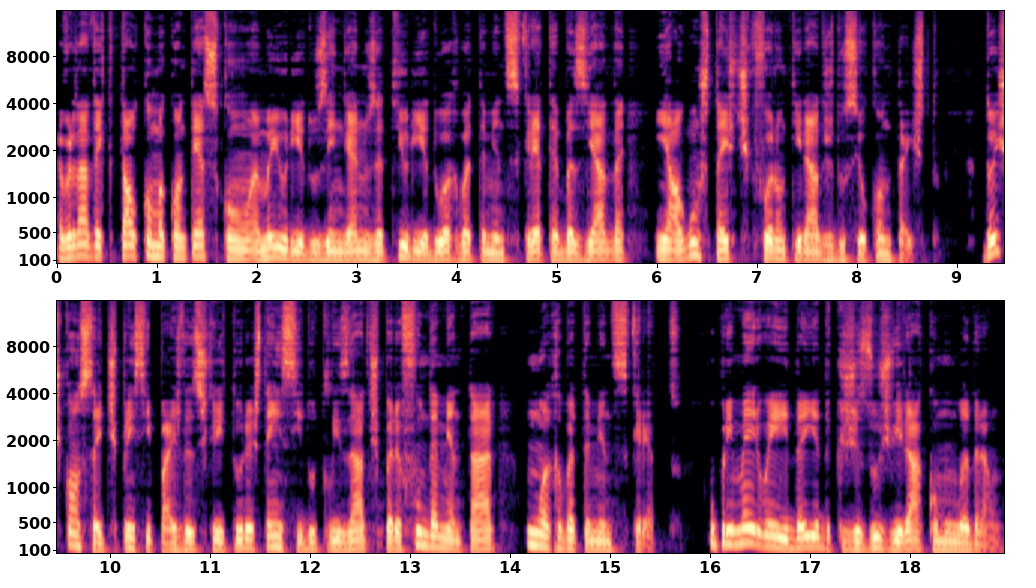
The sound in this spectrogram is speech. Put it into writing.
A verdade é que, tal como acontece com a maioria dos enganos, a teoria do arrebatamento secreto é baseada em alguns textos que foram tirados do seu contexto. Dois conceitos principais das Escrituras têm sido utilizados para fundamentar um arrebatamento secreto. O primeiro é a ideia de que Jesus virá como um ladrão.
